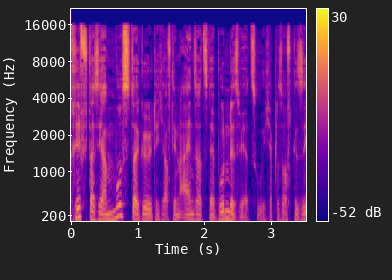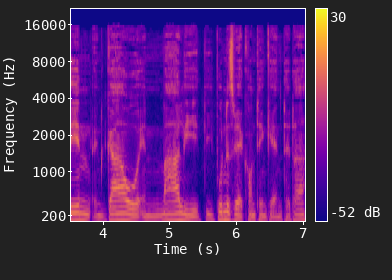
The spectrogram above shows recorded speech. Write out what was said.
trifft das ja mustergültig auf den Einsatz der Bundeswehr zu. Ich habe das oft gesehen in Gao, in Mali, die Bundeswehrkontingente da,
